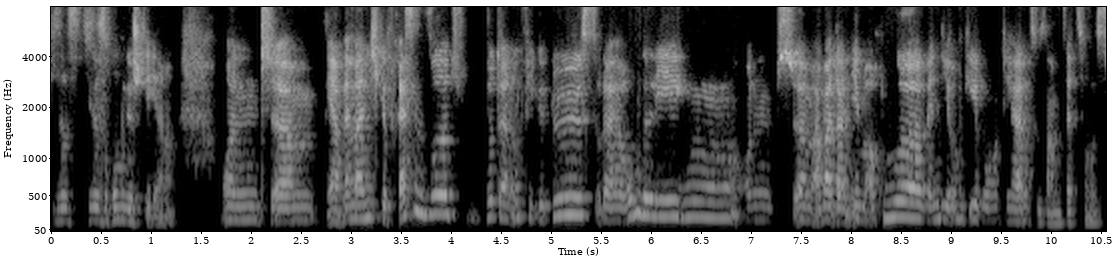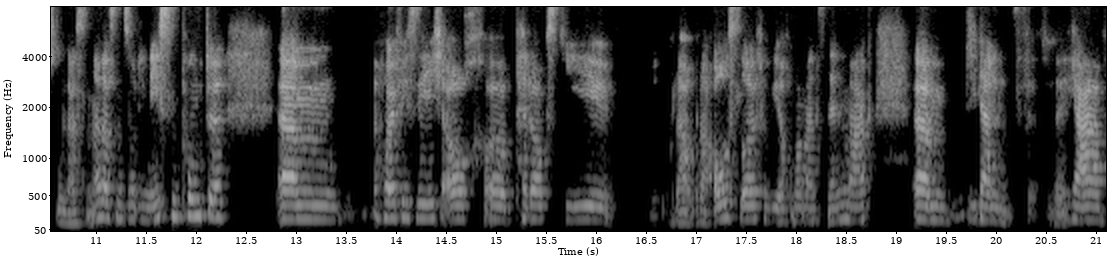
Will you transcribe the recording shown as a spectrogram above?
dieses, dieses Rumgestehe. Und ähm, ja, wenn man nicht gefressen wird, wird dann irgendwie gedöst oder herumgelegen und ähm, aber dann eben auch nur, wenn die Umgebung und die Herdenzusammensetzung es zulassen. Ne? Das sind so die nächsten Punkte. Ähm, häufig sehe ich auch äh, Paddocks, die oder, oder Ausläufe, wie auch immer man es nennen mag, ähm, die dann ja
